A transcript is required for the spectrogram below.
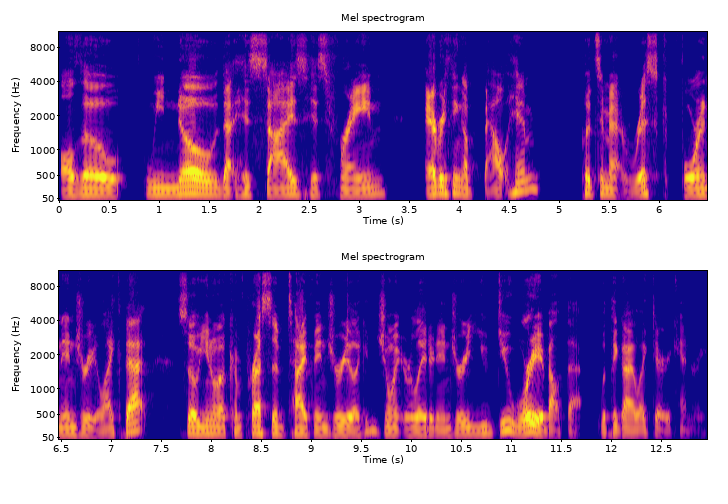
although we know that his size, his frame, everything about him puts him at risk for an injury like that. So, you know, a compressive type injury, like a joint related injury, you do worry about that with a guy like Derrick Henry.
